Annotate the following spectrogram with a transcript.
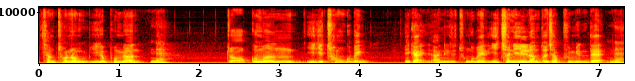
참 저는 이게 보면 네. 조금은 이게 1900 그러니까 아니 1900 2001년도 작품인데 네.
